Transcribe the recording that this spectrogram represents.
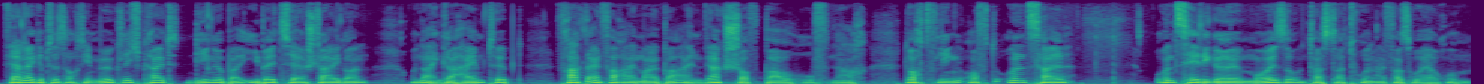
Ferner gibt es auch die Möglichkeit, Dinge bei eBay zu ersteigern und ein Geheimtipp, fragt einfach einmal bei einem Werkstoffbauhof nach. Dort fliegen oft Unzahl, unzählige Mäuse und Tastaturen einfach so herum.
